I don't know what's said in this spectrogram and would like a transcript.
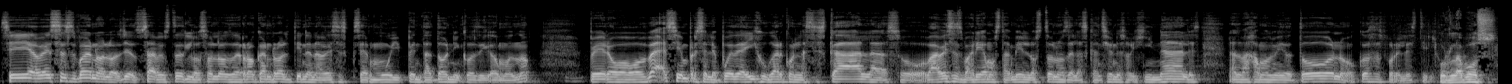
Sí, a veces, bueno, los, ya sabe usted, los solos de rock and roll tienen a veces que ser muy pentatónicos, digamos, ¿no? Pero bah, siempre se le puede ahí jugar con las escalas o a veces variamos también los tonos de las canciones originales, las bajamos medio tono, cosas por el estilo. Por la voz.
